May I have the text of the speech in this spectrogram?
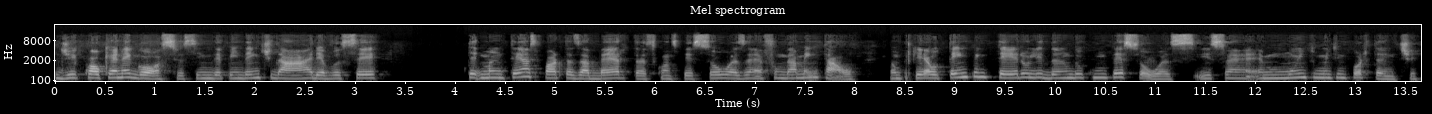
de qualquer negócio, assim, independente da área, você manter as portas abertas com as pessoas é fundamental. Então, porque é o tempo inteiro lidando com pessoas. Isso é, é muito, muito importante.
